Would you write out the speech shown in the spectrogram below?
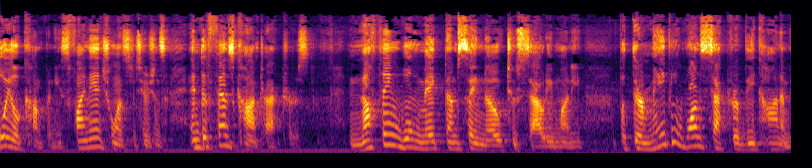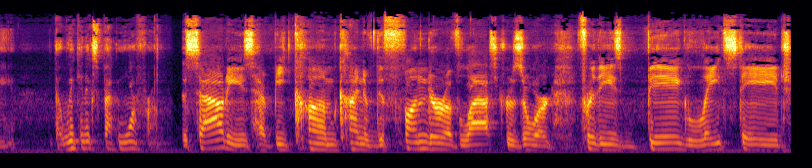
oil companies, financial institutions, and defense contractors. Nothing will make them say no to Saudi money, but there may be one sector of the economy that we can expect more from. The Saudis have become kind of the funder of last resort for these big late stage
